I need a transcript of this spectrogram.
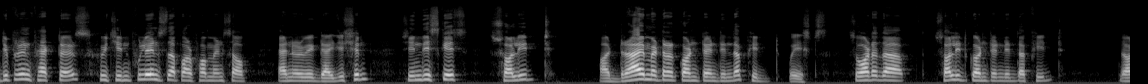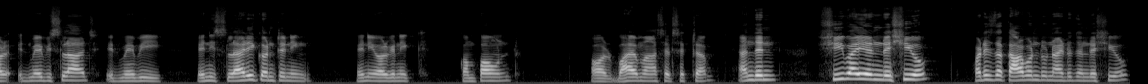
different factors which influence the performance of anaerobic digestion. So, in this case solid or dry matter content in the feed wastes. So, what are the solid content in the feed or it may be sludge, it may be any slurry containing any organic compound or biomass etcetera. And then C by N ratio what is the carbon to nitrogen ratio.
